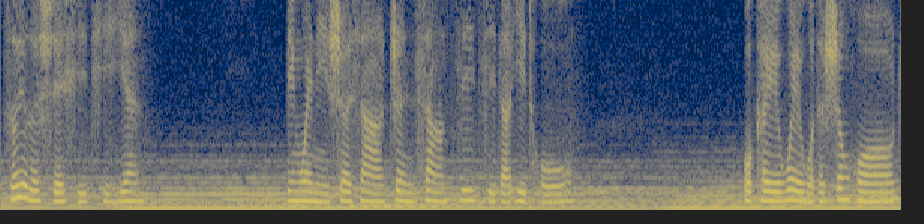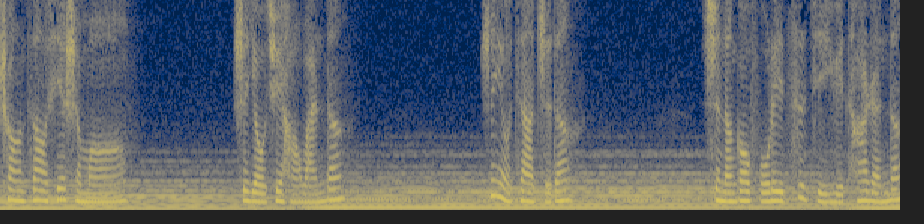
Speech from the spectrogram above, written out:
所有的学习体验。并为你设下正向积极的意图。我可以为我的生活创造些什么？是有趣好玩的，是有价值的，是能够福利自己与他人的。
